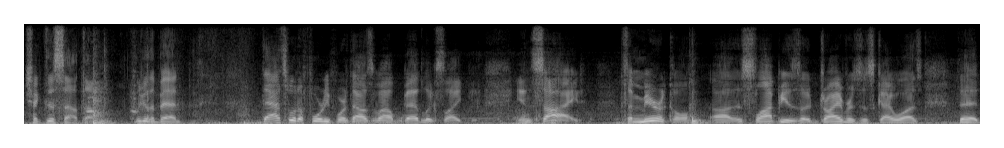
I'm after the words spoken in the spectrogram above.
Check this out though. Look at the bed. That's what a 44,000 mile bed looks like inside. It's a miracle, uh, as sloppy as a driver as this guy was, that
